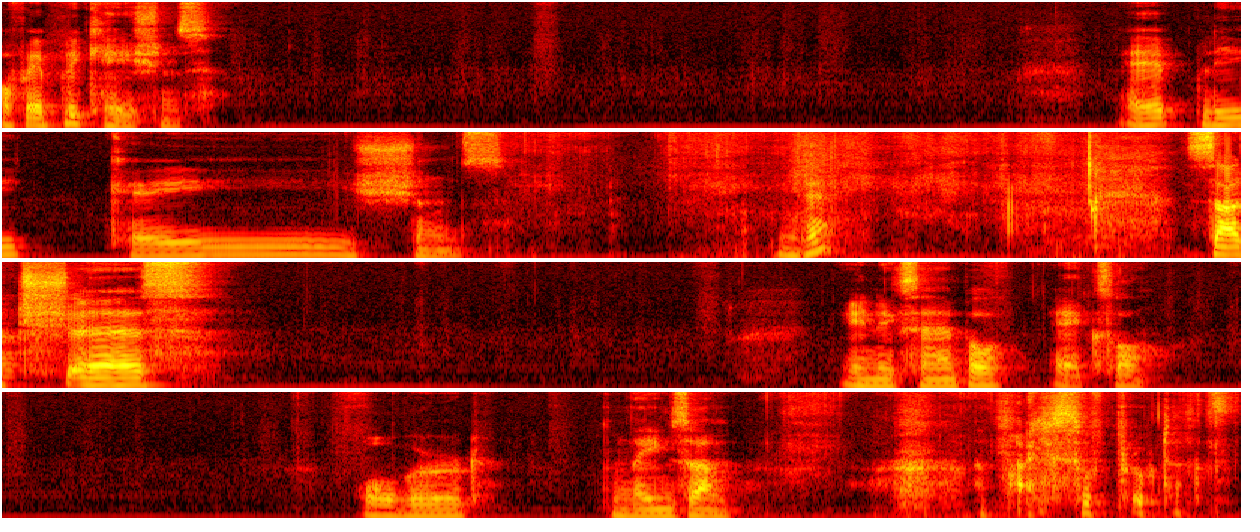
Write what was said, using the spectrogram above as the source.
of applications. Applications. Okay? Such as in example Excel or Word to name some Microsoft products.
